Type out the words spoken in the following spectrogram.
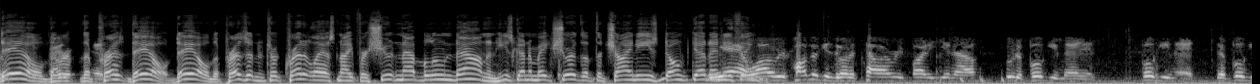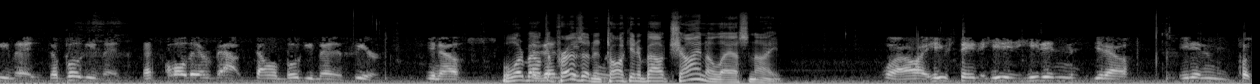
Dale. The defense the and- pres, Dale Dale. The president took credit last night for shooting that balloon down, and he's going to make sure that the Chinese don't get anything. Yeah, well, the Republicans are going to tell everybody, you know, who the boogeyman is. Boogeyman, the boogeyman, the boogeyman. That's all they're about, selling boogeyman and fear. You know. well, what about the president people- talking about China last night? Well, he stated he he didn't, you know, he didn't push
